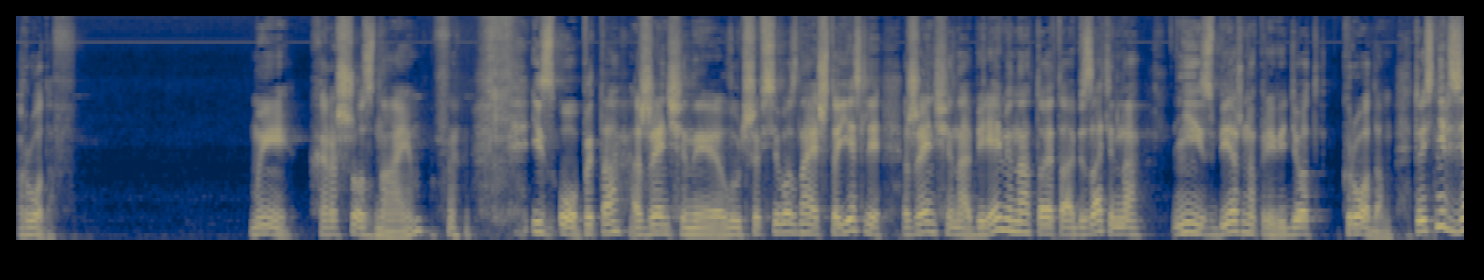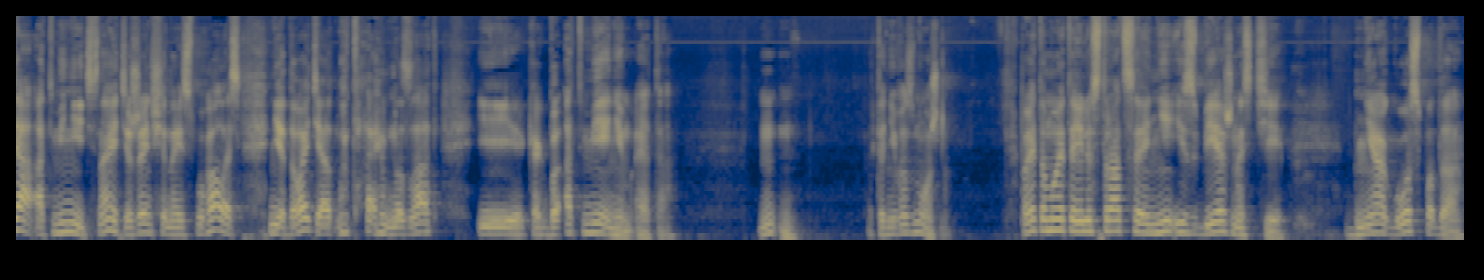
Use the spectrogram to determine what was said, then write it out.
родов. Мы хорошо знаем из опыта, а женщины лучше всего знают, что если женщина беременна, то это обязательно неизбежно приведет к родам. То есть нельзя отменить, знаете, женщина испугалась, нет, давайте отмотаем назад и как бы отменим это. М-м. Это невозможно. Поэтому это иллюстрация неизбежности Дня Господа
